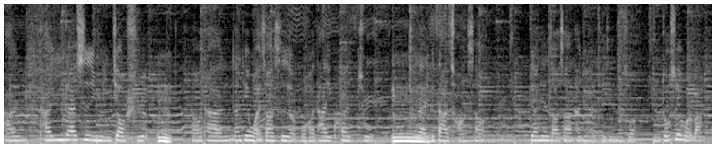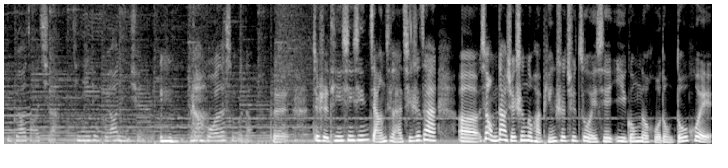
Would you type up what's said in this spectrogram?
她她应该是一名教师，嗯，然后她那天晚上是我和她一块住，嗯，住在一个大床上，第二天早上她就很贴心的说，你多睡会儿吧，你不要早起来，今天就不要你去干活了什么的，对。就是听星星讲起来，其实，在呃，像我们大学生的话，平时去做一些义工的活动，都会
